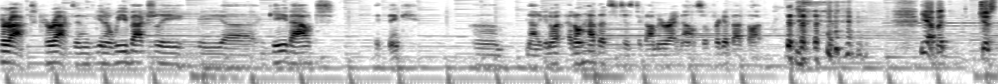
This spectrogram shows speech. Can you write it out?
Correct, correct. And you know, we've actually we uh, gave out, I think. Um, now you know what? I don't have that statistic on me right now, so forget that thought. yeah, but just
